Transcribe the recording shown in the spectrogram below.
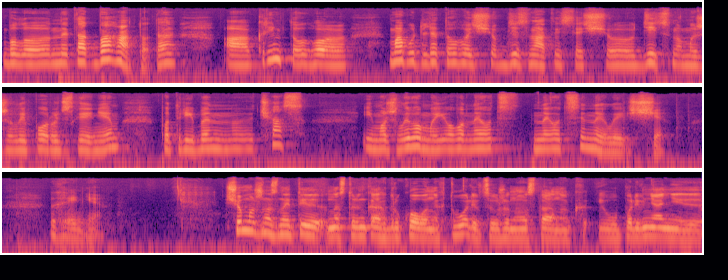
було не так багато. Так? А крім того, мабуть, для того, щоб дізнатися, що дійсно ми жили поруч з генієм, потрібен е, час. І, можливо, ми його не оцінили ще, генія. Що можна знайти на сторінках друкованих творів, це вже наостанок, і у порівнянні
